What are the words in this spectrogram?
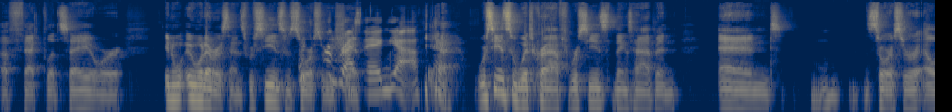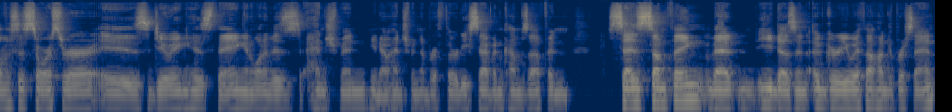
effect. Let's say, or in in whatever sense, we're seeing some It's sorcery. shit. progressing, yeah. yeah, we're seeing some witchcraft. We're seeing some things happen, and sorcerer Elvis's sorcerer is doing his thing, and one of his henchmen, you know, henchman number thirty-seven, comes up and says something that he doesn't agree with hundred percent.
